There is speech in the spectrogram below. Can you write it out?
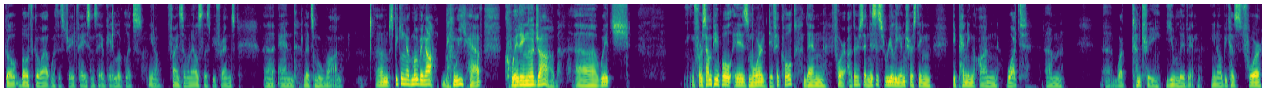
go both go out with a straight face and say, okay, look, let's you know find someone else, let's be friends, uh, and let's move on. Um, speaking of moving on, we have quitting a job, uh, which for some people is more difficult than for others. And this is really interesting depending on what um, uh, what country you live in. You know, because for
